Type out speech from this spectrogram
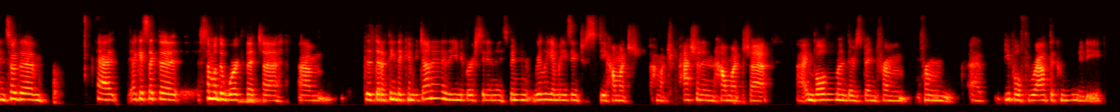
and so the uh, I guess like the some of the work that um, that, that I think that can be done at the university, and it's been really amazing to see how much how much passion and how much uh, uh, involvement there's been from from uh, people throughout the community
